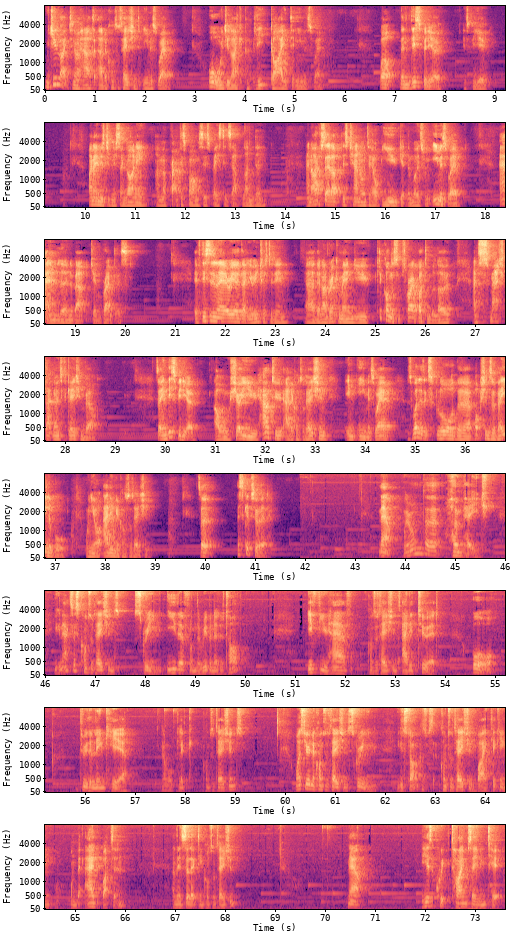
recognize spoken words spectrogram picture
Would you like to know how to add a consultation to EMIS Web? Or would you like a complete guide to EMIS Web? Well, then this video is for you. My name is Jignesh Sangani. I'm a practice pharmacist based in South London. And I've set up this channel to help you get the most from EMIS Web and learn about general practice. If this is an area that you're interested in, uh, then I'd recommend you click on the subscribe button below and smash that notification bell. So in this video, I will show you how to add a consultation in EMIS Web, as well as explore the options available when you're adding a consultation. So let's get to it. Now, we're on the home page. You can access consultations screen either from the ribbon at the top, if you have consultations added to it, or through the link here. Now we'll click consultations. Once you're in the consultation screen, you can start a consultation by clicking on the add button and then selecting consultation. Now, here's a quick time saving tip.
